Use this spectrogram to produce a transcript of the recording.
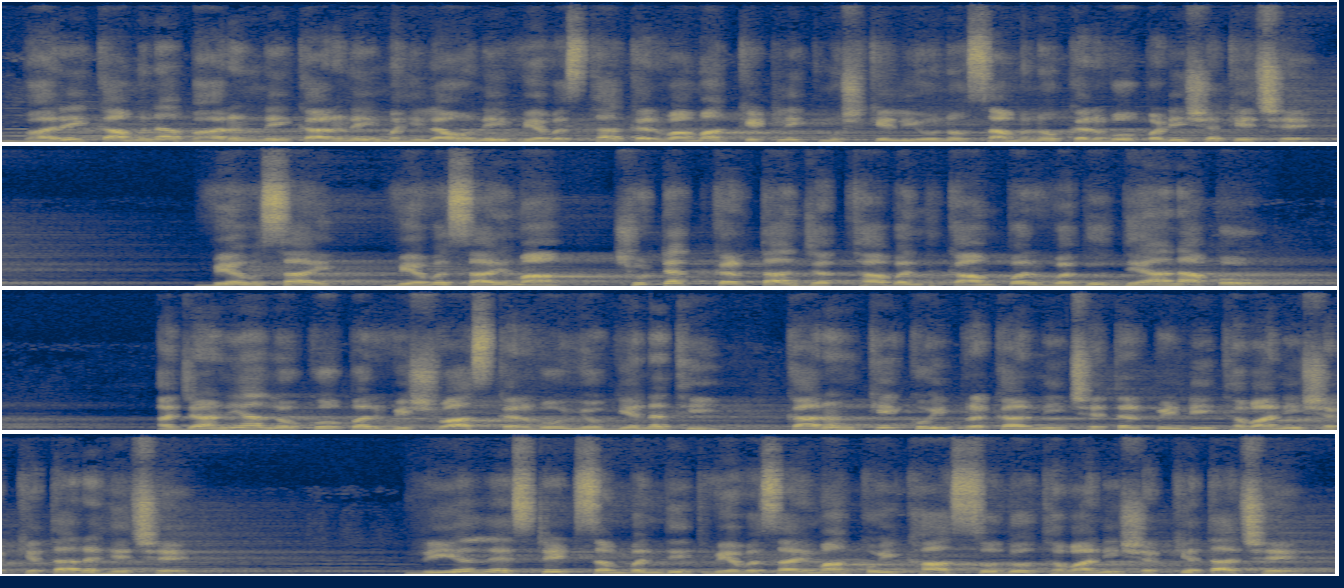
ભારે કામના ભારણને કારણે મહિલાઓને વ્યવસ્થા કરવામાં કેટલીક મુશ્કેલીઓનો સામનો કરવો પડી શકે છે. વ્યવસાય, વ્યવસાયમાં છૂટક કરતા જથ્થાબંધ કામ પર વધુ ધ્યાન આપો. અજાણ્યા લોકો પર વિશ્વાસ કરવો યોગ્ય નથી, કારણ કે કોઈ પ્રકારની છેતરપિંડી થવાની શક્યતા રહે છે. રિયલ એસ્ટેટ સંબંધિત વ્યવસાયમાં કોઈ ખાસ સોદો થવાની શક્યતા છે.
